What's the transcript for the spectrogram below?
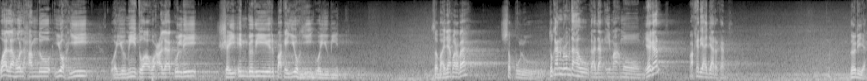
wa lahul hamdu yuhyi wa yumitu wa ala kulli syai'in qadir pakai yuhyi wa yumit. Sebanyak berapa? 10 itu kan belum tahu kadang imamum ya kan? Maka diajarkan. Itu dia.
